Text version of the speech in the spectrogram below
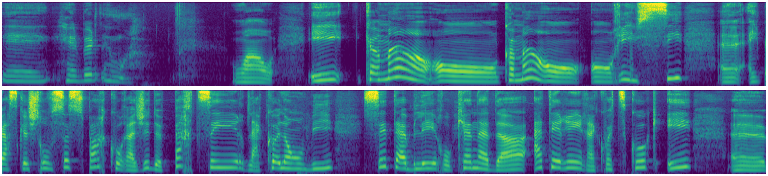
Herbert et moi. Wow. Et comment on, comment on, réussit, euh, parce que je trouve ça super courageux de partir de la Colombie, s'établir au Canada, atterrir à Quaticook et euh,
